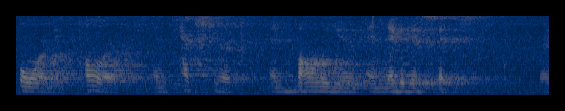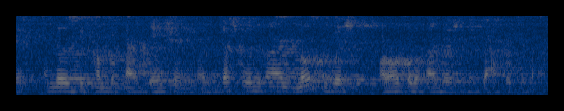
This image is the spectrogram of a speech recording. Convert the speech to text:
form and color and texture and volume and negative space, right? And those become the foundations of industrial design, most of which are also the foundations of graphic design.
